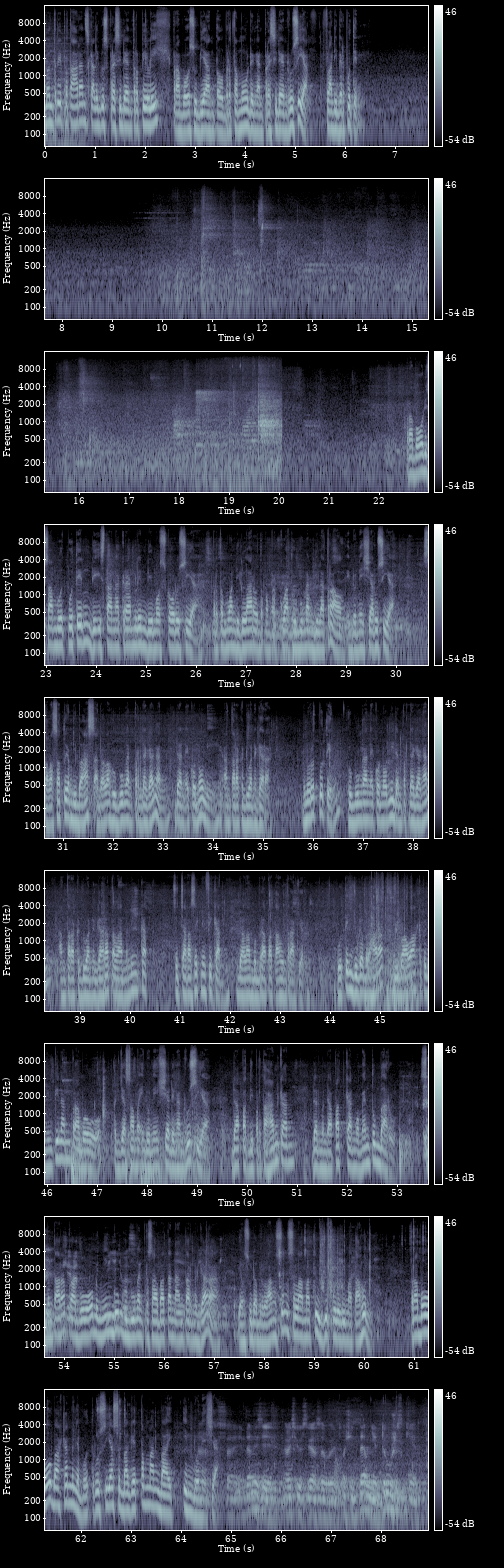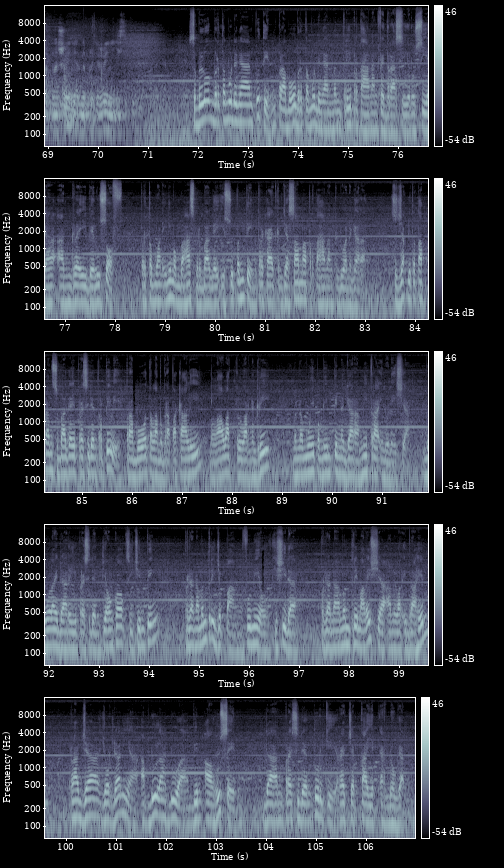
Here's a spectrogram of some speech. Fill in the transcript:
Menteri Pertahanan sekaligus Presiden terpilih Prabowo Subianto bertemu dengan Presiden Rusia Vladimir Putin. Prabowo disambut Putin di Istana Kremlin di Moskow, Rusia. Pertemuan digelar untuk memperkuat hubungan bilateral Indonesia-Rusia. Salah satu yang dibahas adalah hubungan perdagangan dan ekonomi antara kedua negara. Menurut Putin, hubungan ekonomi dan perdagangan antara kedua negara telah meningkat secara signifikan dalam beberapa tahun terakhir. Putin juga berharap di bawah kepemimpinan Prabowo, kerjasama Indonesia dengan Rusia dapat dipertahankan dan mendapatkan momentum baru. Sementara Prabowo menyinggung hubungan persahabatan antar negara yang sudah berlangsung selama 75 tahun. Prabowo bahkan menyebut Rusia sebagai teman baik Indonesia. Sebelum bertemu dengan Putin, Prabowo bertemu dengan Menteri Pertahanan Federasi Rusia Andrei Belusov Pertemuan ini membahas berbagai isu penting terkait kerjasama pertahanan kedua negara. Sejak ditetapkan sebagai presiden terpilih, Prabowo telah beberapa kali melawat ke luar negeri menemui pemimpin negara mitra Indonesia. Mulai dari Presiden Tiongkok Xi Jinping, Perdana Menteri Jepang Fumio Kishida, Perdana Menteri Malaysia Anwar Ibrahim, Raja Jordania Abdullah II bin Al Hussein, dan Presiden Turki Recep Tayyip Erdogan.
